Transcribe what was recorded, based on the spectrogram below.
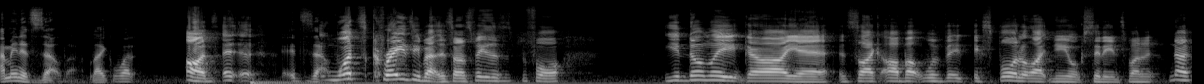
I mean, it's Zelda. Like what? Oh, it's, uh, It's Zelda. what's crazy about this? I was speaking this before. You'd normally go, oh yeah, it's like, oh, but we've explored it like New York City and Spider. Man No,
